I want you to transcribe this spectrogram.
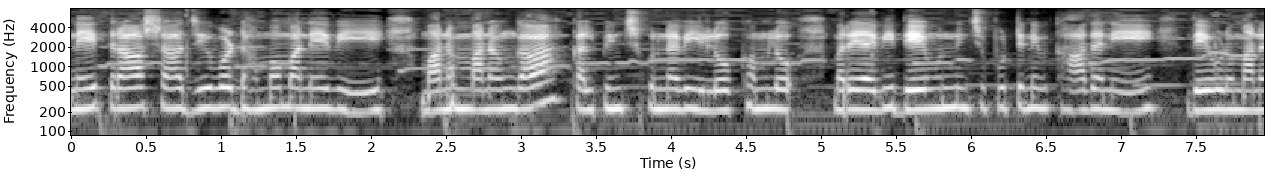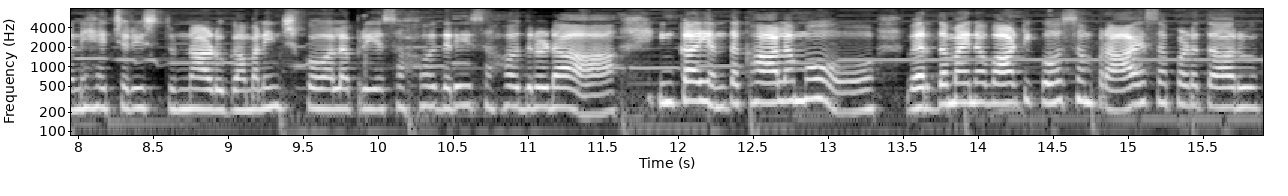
నేత్రాశ జీవఢమ్మం అనేవి మనం మనంగా కల్పించుకున్నవి ఈ లోకంలో. మరి అవి దేవుని నుంచి పుట్టినవి కాదని దేవుడు మనని హెచ్చరిస్తున్నాడు. గమనించుకోవాలా ప్రియ సహోదరి సహోదరుడా? ఇంకా ఎంతకాలమో వ్యర్థమైన వాటి కోసం ప్రయాసపడతారు.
